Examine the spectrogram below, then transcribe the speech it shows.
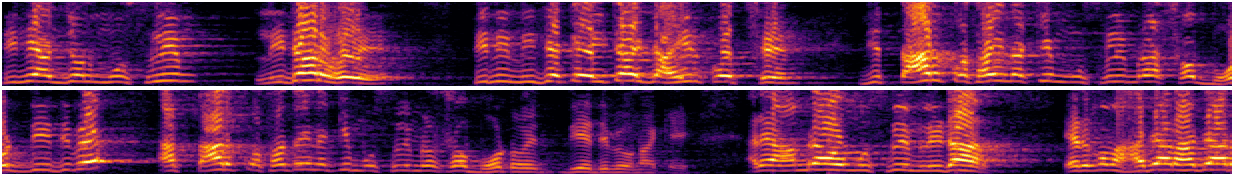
তিনি একজন মুসলিম লিডার হয়ে তিনি নিজেকে এইটাই জাহির করছেন যে তার কথাই নাকি মুসলিমরা সব ভোট দিয়ে দিবে আর তার কথাতেই নাকি মুসলিমরা সব ভোট দিয়ে দিবে ওনাকে। আরে আমরাও মুসলিম লিডার। এরকম হাজার হাজার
